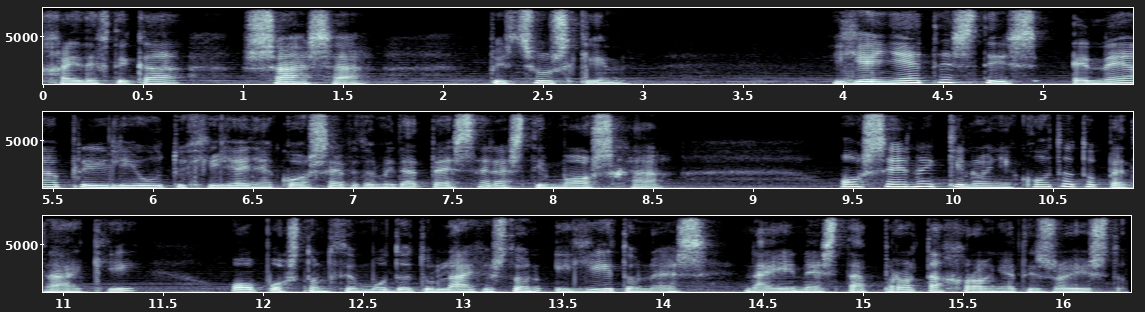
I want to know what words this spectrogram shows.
χαϊδευτικά Σάσα Πιτσούσκιν γεννιέται στις 9 Απριλίου του 1974 στη Μόσχα ως ένα κοινωνικότατο παιδάκι όπως τον θυμούνται τουλάχιστον οι γείτονες να είναι στα πρώτα χρόνια της ζωής του.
